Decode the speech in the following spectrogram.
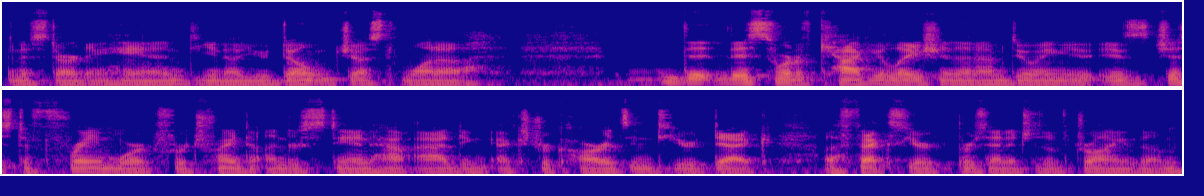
than a starting hand. You know, you don't just want to th- this sort of calculation that I'm doing is just a framework for trying to understand how adding extra cards into your deck affects your percentages of drawing them.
